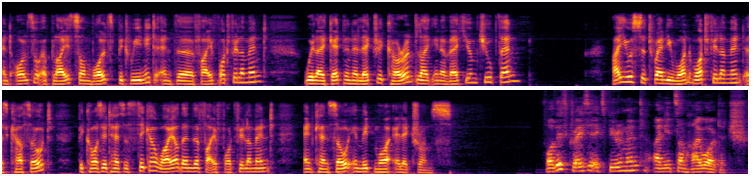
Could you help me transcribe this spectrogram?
and also apply some volts between it and the 5 watt filament, will I get an electric current like in a vacuum tube then? I use the 21 watt filament as cathode because it has a thicker wire than the 5 watt filament and can so emit more electrons. For this crazy experiment I need some high voltage.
